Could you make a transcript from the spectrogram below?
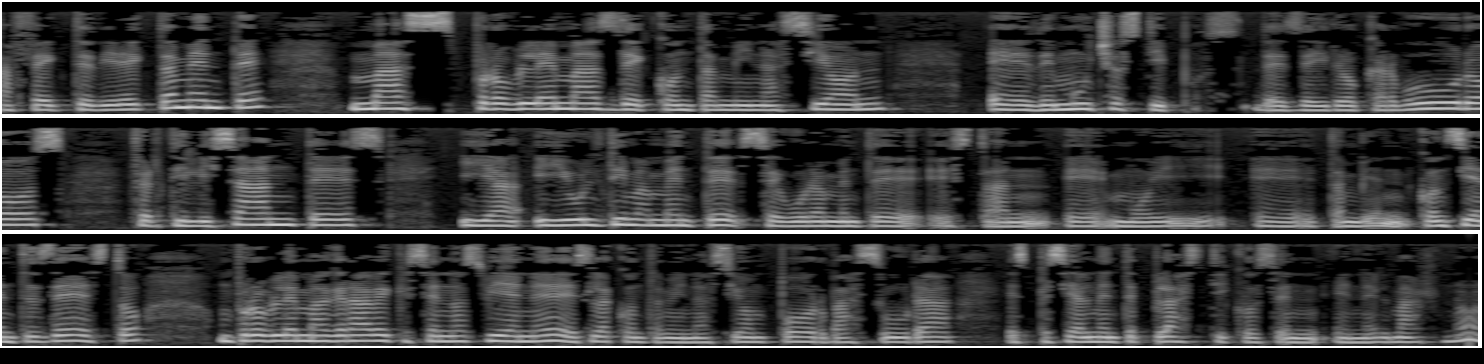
afecte directamente más problemas de contaminación eh, de muchos tipos, desde hidrocarburos, fertilizantes y, y últimamente seguramente están eh, muy eh, también conscientes de esto. Un problema grave que se nos viene es la contaminación por basura, especialmente plásticos en, en el mar, ¿no?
